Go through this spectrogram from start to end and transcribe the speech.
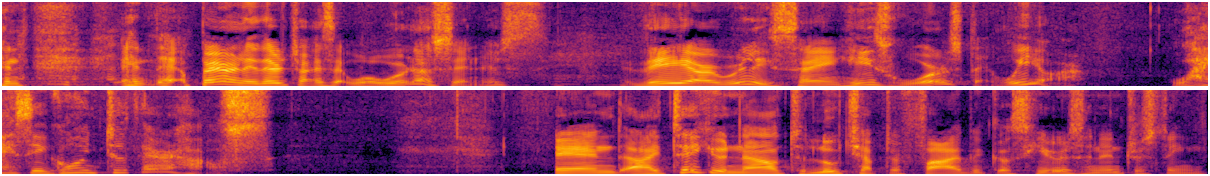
and, and apparently they're trying to say, well, we're not sinners. They are really saying he's worse than we are. Why is he going to their house? And I take you now to Luke chapter 5 because here's an interesting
